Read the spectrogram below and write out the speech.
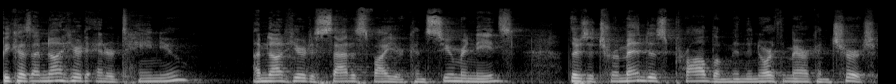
because I'm not here to entertain you. I'm not here to satisfy your consumer needs. There's a tremendous problem in the North American church.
